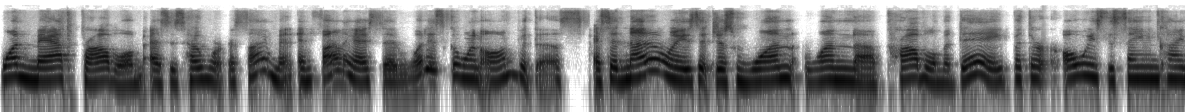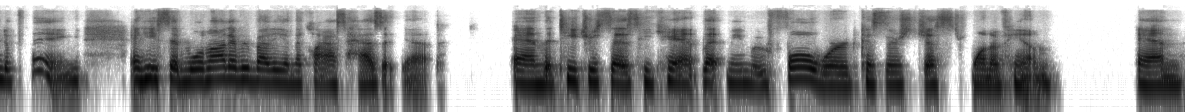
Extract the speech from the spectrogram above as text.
One math problem as his homework assignment. And finally, I said, "What is going on with this?" I said, "Not only is it just one one uh, problem a day, but they're always the same kind of thing." And he said, "Well, not everybody in the class has it yet." And the teacher says he can't let me move forward because there's just one of him and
